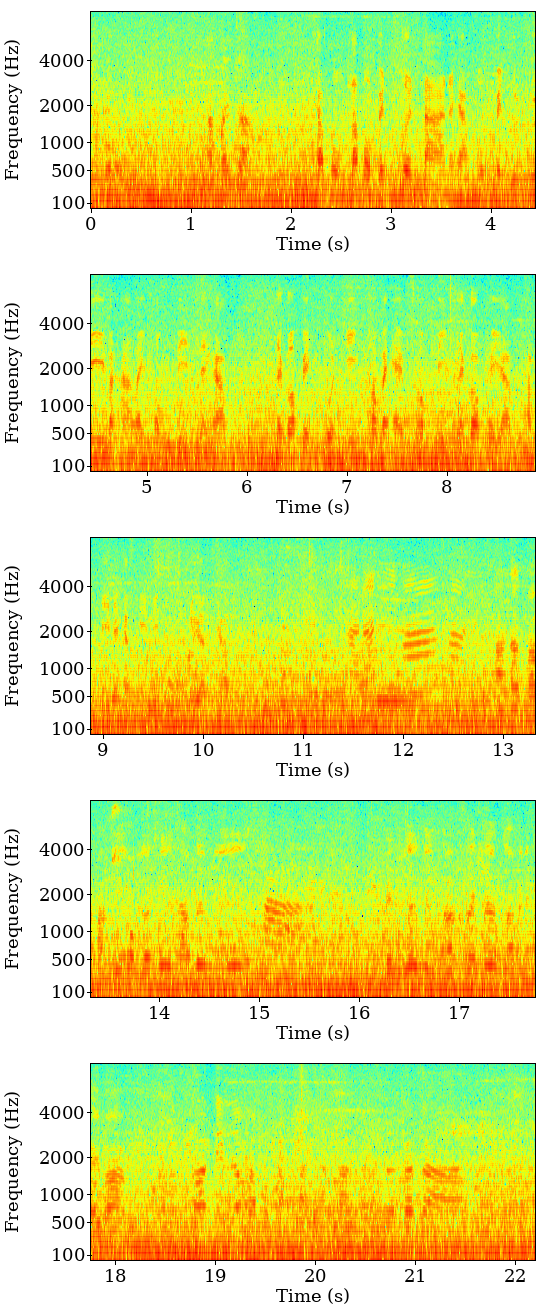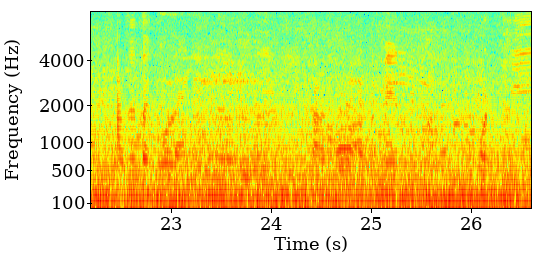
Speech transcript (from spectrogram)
ค่ะ ทำไปจากครับผมรับบทเป็นเพลินตานะครับผมเป็นรุ่นพี่มหาลัยของดินนะครับ แล้วก็เป็นคนที่เข้ามาแอบชอบดิน แล้วก็พยายามทำดีให้กับดินในทุกเรื่องครับอ่าถัดมาฝั่งนี้โอมโยชิครับเรื่องนี้เป็นเรื่องหนึ่งแล้วคาแรคเตอร์ของเราเป็นยังไงบ้างก็ในเรื่องรับบทบาทใหม่นะคะเรื่องก็จะอาจจะแต่งตัวแรงนิดนึงอะไรอย่างนี้ค่ะก็อาจจะเป็นคนที่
